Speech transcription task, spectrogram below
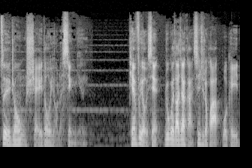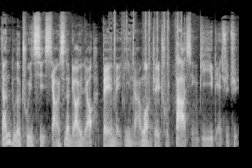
最终谁都有了姓名。篇幅有限，如果大家感兴趣的话，我可以单独的出一期，详细的聊一聊《北美意难忘》这一出大型 B E 连续剧。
